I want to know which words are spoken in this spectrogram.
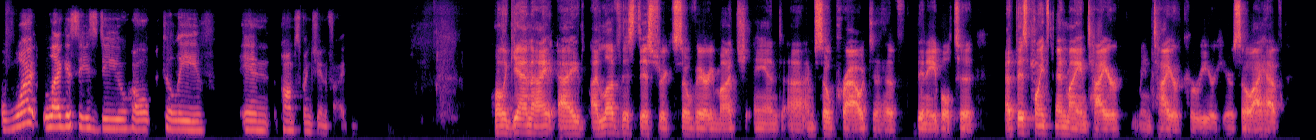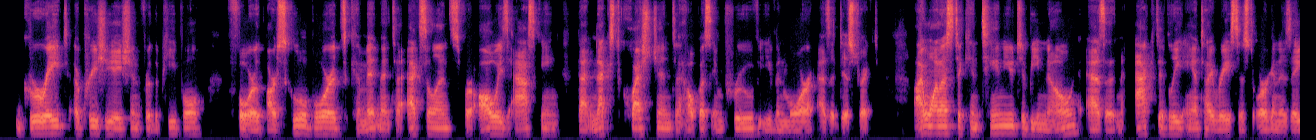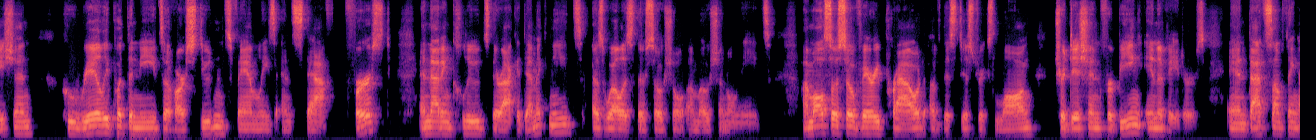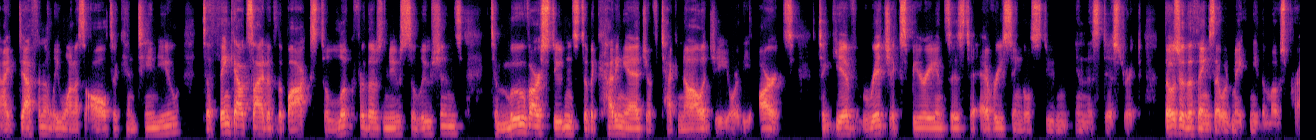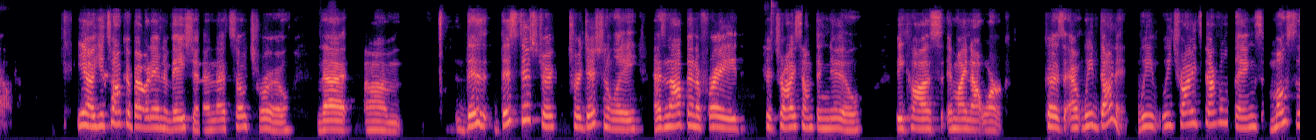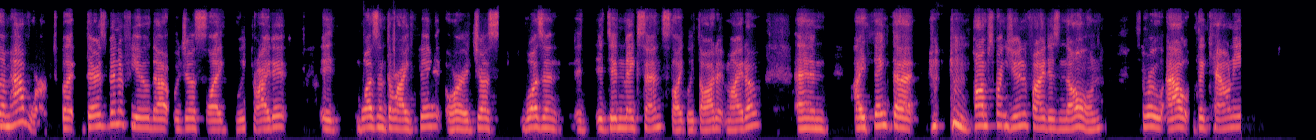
what legacies do you hope to leave in Palm Springs Unified? Well, again, I, I, I love this district so very much, and uh, I'm so proud to have been able to, at this point, spend my entire entire career here. So I have great appreciation for the people for our school board's commitment to excellence, for always asking that next question to help us improve even more as a district. I want us to continue to be known as an actively anti racist organization who really put the needs of our students, families, and staff first. And that includes their academic needs as well as their social emotional needs. I'm also so very proud of this district's long tradition for being innovators. And that's something I definitely want us all to continue to think outside of the box, to look for those new solutions, to move our students to the cutting edge of technology or the arts, to give rich experiences to every single student in this district. Those are the things that would make me the most proud. You know, you talk about innovation, and that's so true. That um, this this district traditionally has not been afraid to try something new because it might not work. Because uh, we've done it. We we tried several things. Most of them have worked, but there's been a few that were just like we tried it. It wasn't the right fit, or it just wasn't it, it didn't make sense like we thought it might have. And I think that Palm Springs Unified is known throughout the county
